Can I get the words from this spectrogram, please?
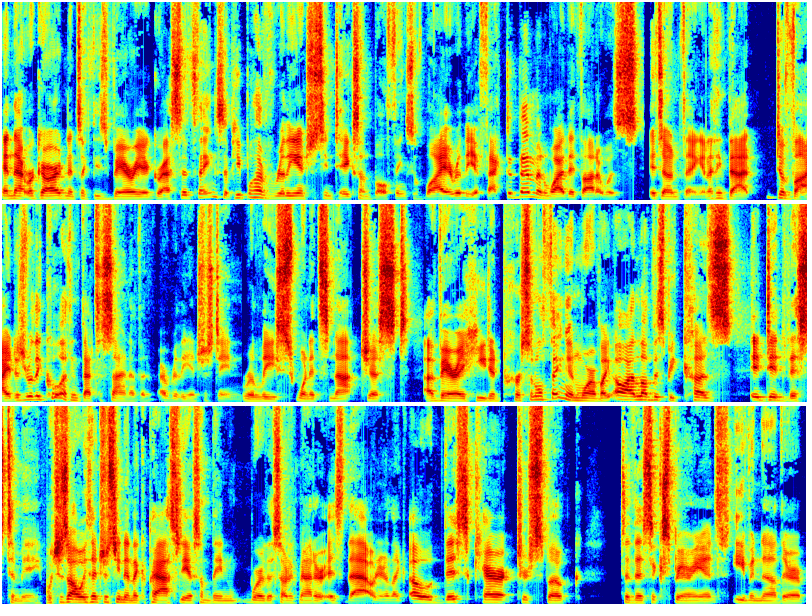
in that regard. And it's like these very aggressive things that people have really interesting takes on both things of why it really affected them and why they thought it was its own thing. And I think that divide is really cool. I think that's a sign of a, a really interesting release when it's not just a very heated personal thing and more of like, oh, I love this because it did this to me, which is always interesting in the capacity of something where the subject matter is that when you're like, oh, this character spoke to this experience, even though they're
